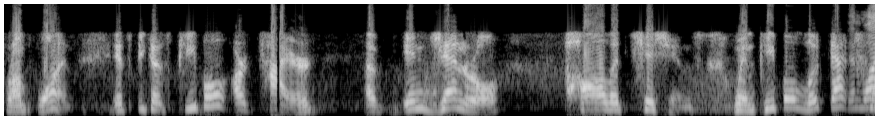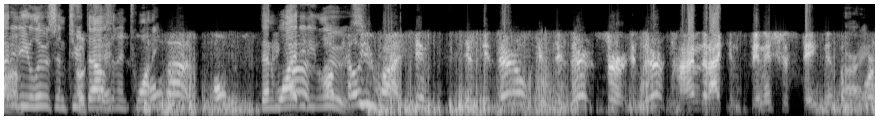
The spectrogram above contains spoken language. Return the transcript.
Trump won. It's because people are tired of, in general, politicians. When people looked at Then why did he lose in 2020? Hold on. Hold Then why did he lose? I'll tell you why. Can, is, is there, is, is there, sir, is there a time that I can finish a statement before?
